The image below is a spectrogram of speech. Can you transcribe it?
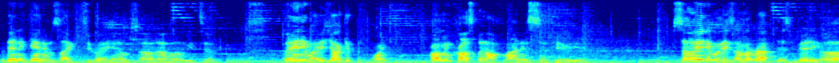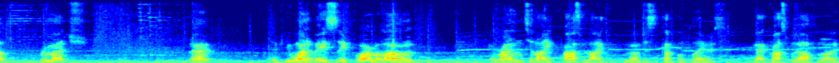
But then again, it was like 2 a.m., so I don't know how long it took. But anyways, y'all get the point. Farming crossplay offline is superior. So anyways, I'm gonna wrap this video up pretty much. Alright. If you want to basically farm alone and run into like possibly like, you know, just a couple of players, you got crossplay offline.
